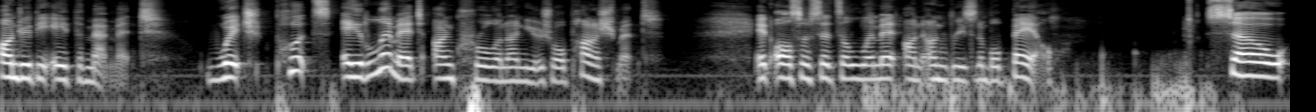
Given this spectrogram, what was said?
under the Eighth Amendment, which puts a limit on cruel and unusual punishment. It also sets a limit on unreasonable bail. So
